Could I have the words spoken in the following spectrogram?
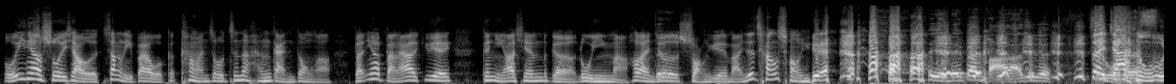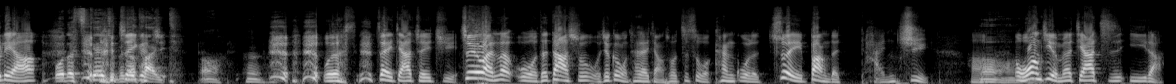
我一定要说一下，我上个礼拜我看完之后真的很感动啊。本因为本来要约跟你要先那个录音嘛，后来你就爽约嘛，你就常爽约，也没办法啦，这个 在家很无聊，我的 schedule 这个剧。哦，我在家追剧，追完了我的大叔，我就跟我太太讲说，这是我看过了最棒的韩剧。啊，哦、我忘记有没有加之一啦，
